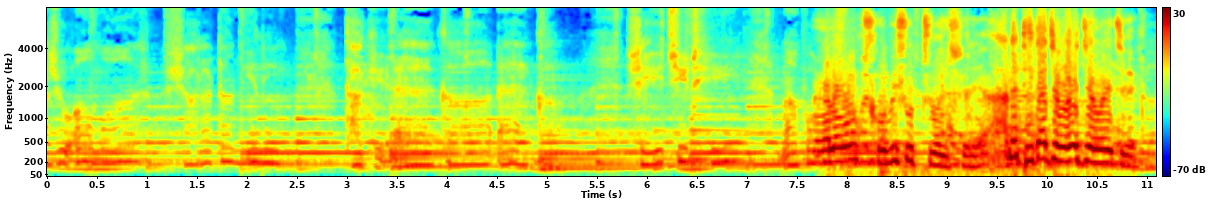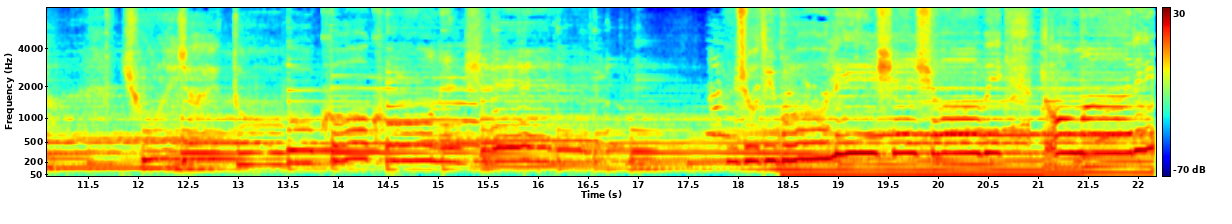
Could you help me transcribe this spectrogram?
আজও আমার সারাটা নীল সেই চিঠি না পড়ে ছবি শুট চলছে। আরে ঠিক আছে হয়েছে হয়েছে। ছুঁয়ে যায় তবু কখন এসে? যদি বলি সে সবই তোমারই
